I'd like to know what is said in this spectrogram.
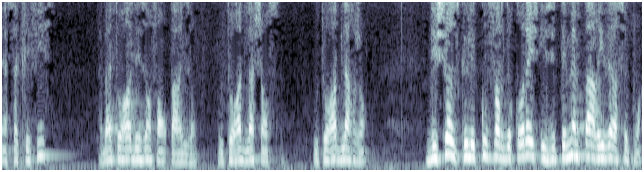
un sacrifice, eh ben, tu auras des enfants par exemple, ou tu auras de la chance, ou tu auras de l'argent des choses que les koufars de Quraysh, ils n'étaient même pas arrivés à ce point.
